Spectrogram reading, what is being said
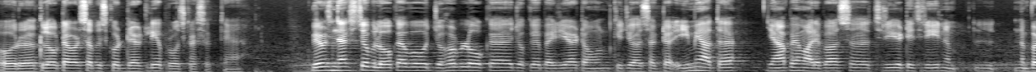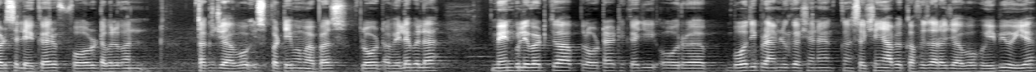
और क्लॉक टावर से आप इसको डायरेक्टली अप्रोच कर सकते हैं। व्यूअर्स नेक्स्ट जो ब्लॉक है, वो जौहर ब्लॉक है, जो कि बैरिया टाउन की जो है सेक्टर ई में आता है। यहाँ पे हमारे पास 383 नंबर से लेकर फोर डबल वन तक जो है वो इस पट्टी में हमारे पास प्लॉट अवेलेबल है। मेन बुलेवर्ड का प्लॉट है, ठीक है जी, और बहुत ही प्राइम लोकेशन है। कंस्ट्रक्शन यहाँ पे काफ़ी ज़्यादा जो है वो हुई भी हुई है।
